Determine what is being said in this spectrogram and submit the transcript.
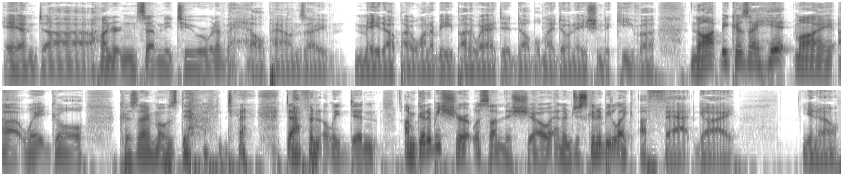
and uh, 172 or whatever the hell pounds I made up I want to be. By the way, I did double my donation to Kiva, not because I hit my uh, weight goal, because I most de- definitely didn't. I'm gonna be shirtless on this show, and I'm just gonna be like a fat guy. You know,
